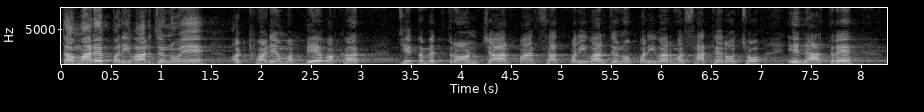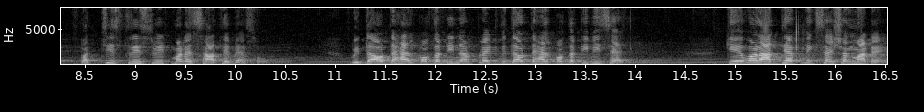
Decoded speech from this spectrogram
તમારે પરિવારજનોએ અઠવાડિયામાં બે વખત જે તમે ત્રણ, ચાર, પાંચ, સાત પરિવારજનો પરિવારમાં સાથે રહો છો, એ રાત્રે પચીસ, ત્રીસ મિનિટ માટે સાથે બેસો. Without the help of the dinner plate without the help of the TV set કેવળ આધ્યાત્મિક સેશન માટે.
